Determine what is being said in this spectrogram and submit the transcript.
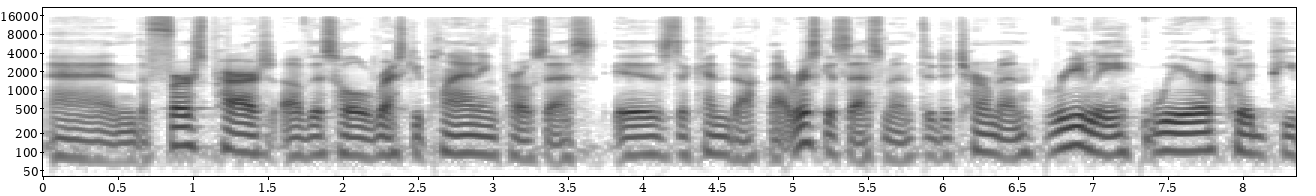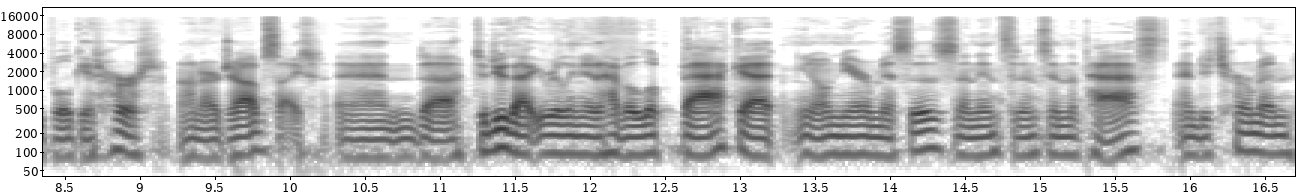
And the first part of this whole rescue planning process is to conduct that risk assessment to determine really where could people get hurt on our job site. And uh, to do that, you really need to have a look back at you know near misses and incidents in the past and determine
